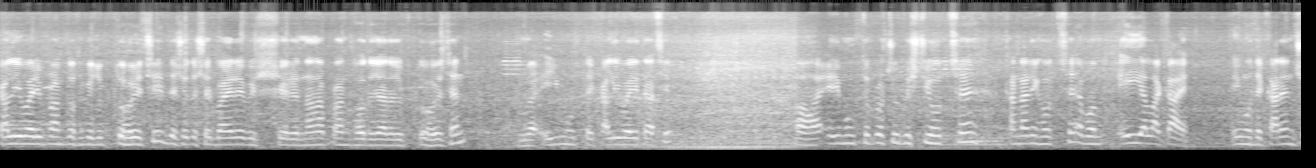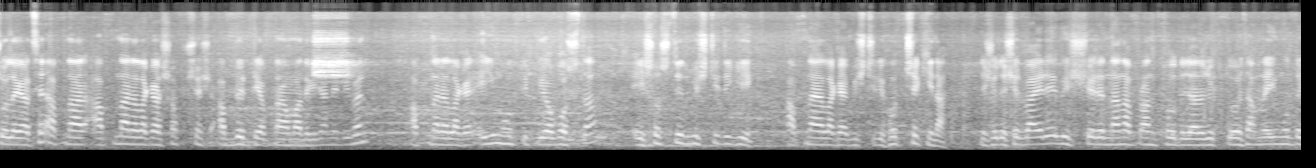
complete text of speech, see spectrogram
কালীবাড়ি প্রান্ত থেকে যুক্ত হয়েছি। দেশ দেশের বাইরে বিশ্বের নানা প্রান্ত হতে যারা যুক্ত হয়েছেন, আমরা এই মুহূর্তে কালীবাড়িতে আছি। এই মুহূর্তে প্রচুর বৃষ্টি হচ্ছে ঠান্ডানি হচ্ছে এবং এই এলাকায় এই মুহূর্তে কারেন্ট চলে গেছে। আপনার আপনার এলাকার সবশেষ আপডেটটি আপনারা আমাদেরকে জানিয়ে দেবেন। আপনার এলাকার এই মুহূর্তে কী অবস্থা? এই স্বস্তির বৃষ্টিটি কি আপনার এলাকায় বৃষ্টিটি হচ্ছে কি না দেশ দেশের বাইরে বিশ্বের নানা প্রান্ত হতে যারা যুক্ত হয়েছে, আমরা এই মুহূর্তে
